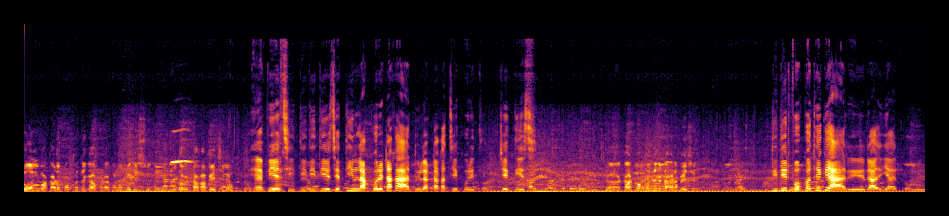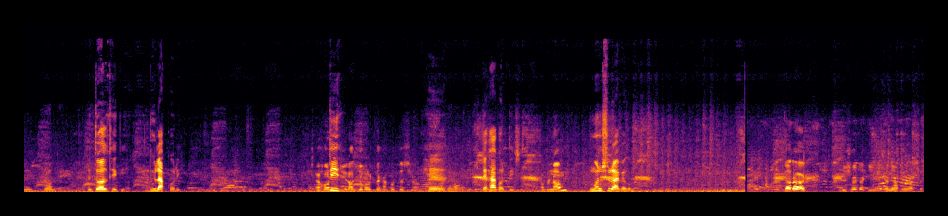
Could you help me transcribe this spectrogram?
দল বা কারও পক্ষ থেকে আপনারা কোনো প্রতিশ্রুতি মোতাবেক টাকা পেয়েছিলেন? হ্যাঁ পেয়েছি। দিদি দিয়েছে তিন লাখ করে টাকা আর দুই লাখ টাকা চেক করে চেক দিয়েছি। কার পক্ষ থেকে টাকাটা পেয়েছেন? দিদির পক্ষ থেকে আর ইয়ার দল থেকে দু লাখ করে। এখন কি রাজ্যপাল দেখা করতে এসেছেন? হ্যাঁ দেখা করতিস আপনার নাম? মনসুরা বেগম। দাদা বিষয়টা কি? এখানে আপনারা আসছেন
